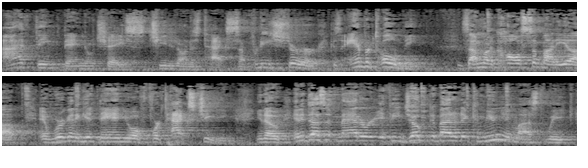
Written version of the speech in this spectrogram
I think Daniel Chase cheated on his taxes. I'm pretty sure, because Amber told me. So I'm going to call somebody up and we're going to get Daniel for tax cheating. You know, and it doesn't matter if he joked about it at communion last week.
